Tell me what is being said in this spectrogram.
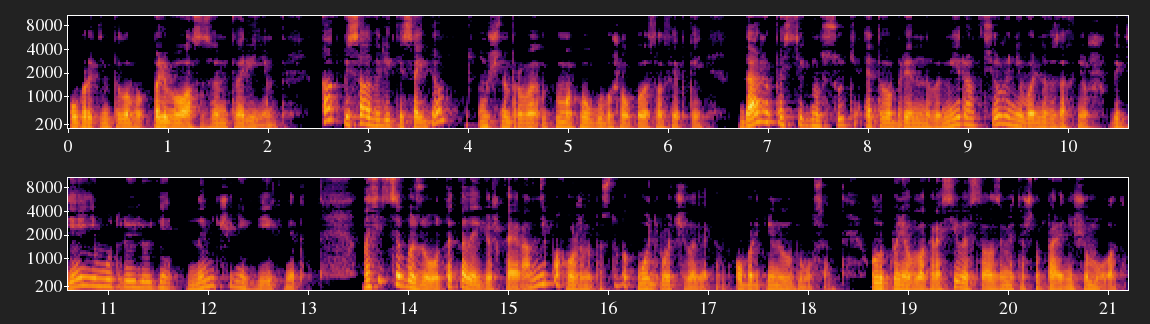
оборотень полюбовался своим творением – как писал великий Сайдо, мужчина промокнул губы шелковой салфеткой, даже постигнув суть этого бренного мира, все же невольно вздохнешь. Где они, мудрые люди? Нынче нигде их нет. Носить с собой золото, когда идешь к Айран, не похоже на поступок мудрого человека. Оборотень улыбнулся. Улыбка у него была красивая, стало заметно, что парень еще молод.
